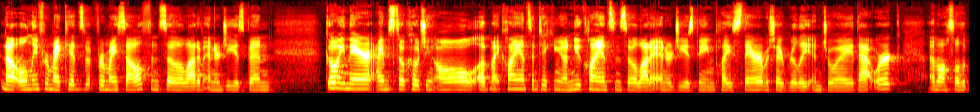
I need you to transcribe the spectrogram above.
not only for my kids, but for myself. And so a lot of energy has been going there. I'm still coaching all of my clients and taking on new clients. And so a lot of energy is being placed there, which I really enjoy that work. I'm also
